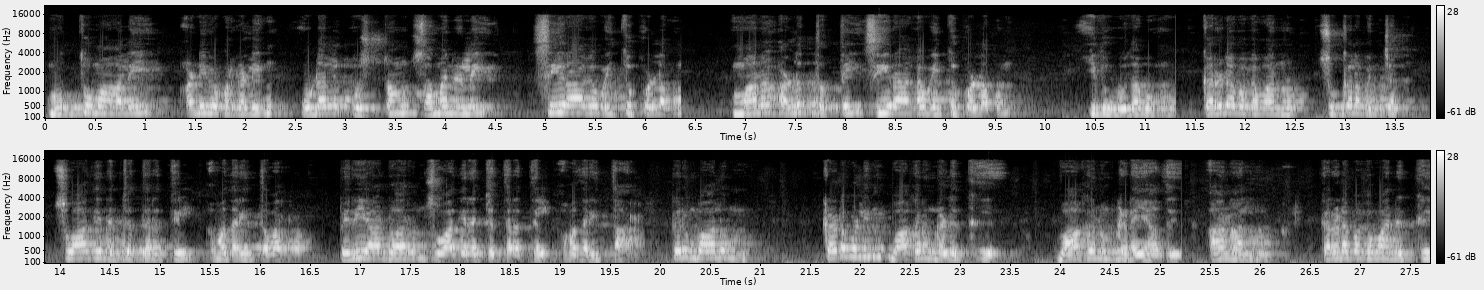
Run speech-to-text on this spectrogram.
முத்து மாலை அணிபவர்களின் உடல் உஷ்ணம் சமநிலை சீராக வைத்துக் கொள்ளவும் மன அழுத்தத்தை சீராக வைத்துக் கொள்ளவும் இது உதவும். கருட பகவான் சுக்கலபட்சம் சுவாதி நட்சத்திரத்தில் அவதரித்தவர். பெரியாழ்வாரும் சுவாதி நட்சத்திரத்தில் அவதரித்தார். பெரும்பாலும் கடவுளின் வாகனங்களுக்கு வாகனம் கிடையாது. ஆனால் கருட பகவானுக்கு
